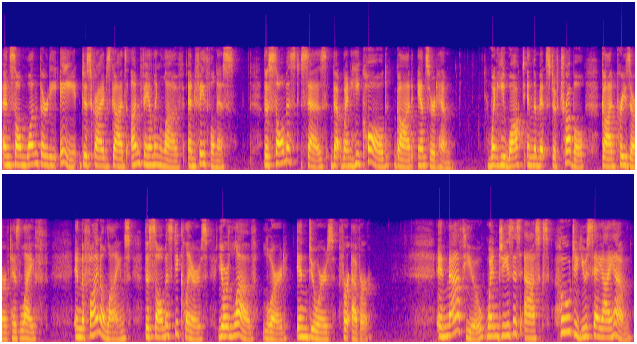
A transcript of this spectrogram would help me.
And Psalm 138 describes God's unfailing love and faithfulness. The psalmist says that when he called, God answered him. When he walked in the midst of trouble, God preserved his life. In the final lines, the psalmist declares, Your love, Lord, endures forever. In Matthew, when Jesus asks, Who do you say I am?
